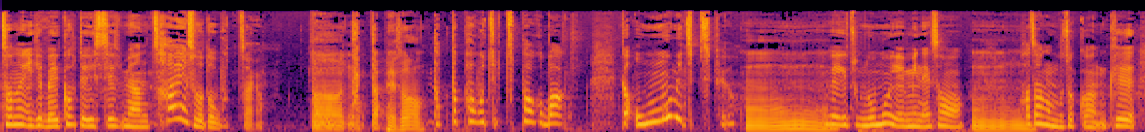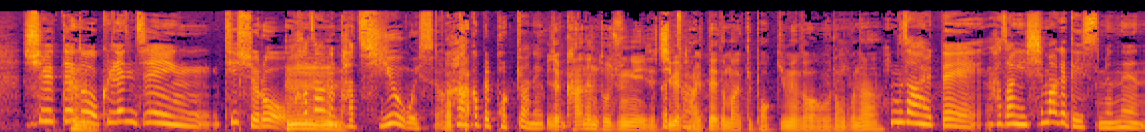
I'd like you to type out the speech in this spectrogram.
저는 이게 메이크업 돼 있으면 차에서도 못 자요. 아, 이- 답답해서. 답답하고 찝찝하고 막, 그러니까 온몸이 찝찝해요. 어. 그러니까 이게 좀 너무 예민해서 음. 화장은 무조건 그 쉴 때도 클렌징 티슈로 음. 화장은 다 지우고 있어요. 아, 가- 한꺼풀 벗겨내고. 이제 가는 도중에 이제 집에 그쵸. 갈 때도 막 이렇게 벗기면서 그런구나. 행사할 때 화장이 심하게 돼 있으면은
